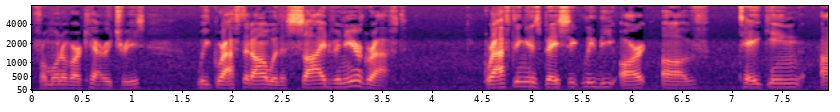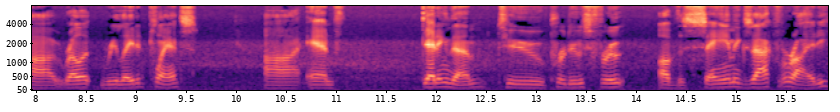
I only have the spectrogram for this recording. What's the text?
from one of our Carrie trees, we grafted on with a side veneer graft. Grafting is basically the art of taking uh, rel- related plants uh, and getting them to produce fruit of the same exact variety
